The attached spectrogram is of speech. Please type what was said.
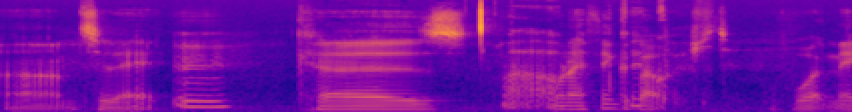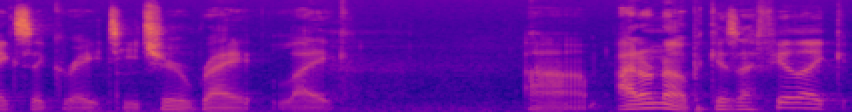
um, today. Mm. Because Wow. when I think about question. what makes a great teacher, right? Like, um, I don't know because I feel like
